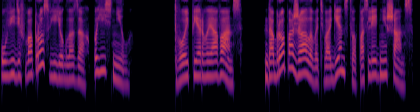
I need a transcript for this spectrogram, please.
Увидев вопрос в ее глазах, пояснил. «Твой первый аванс. Добро пожаловать в агентство «Последний шанс».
